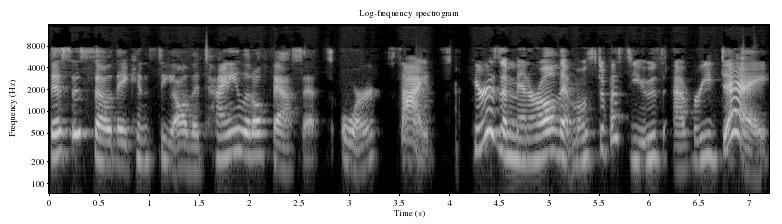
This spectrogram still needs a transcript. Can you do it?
This is so they can see all the tiny little facets or sides. Here is a mineral that most of us use every day.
